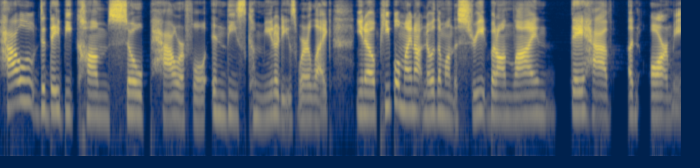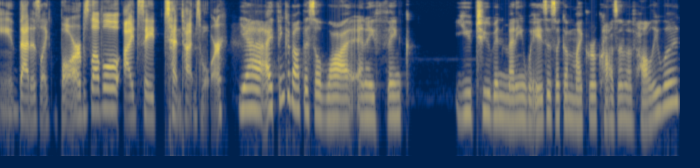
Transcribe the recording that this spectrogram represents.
How did they become so powerful in these communities where like, you know, people might not know them on the street, but online they have an army that is like Barbz level, I'd say 10 times more. Yeah, I think about this a lot, and I think YouTube in many ways is like a microcosm of Hollywood.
